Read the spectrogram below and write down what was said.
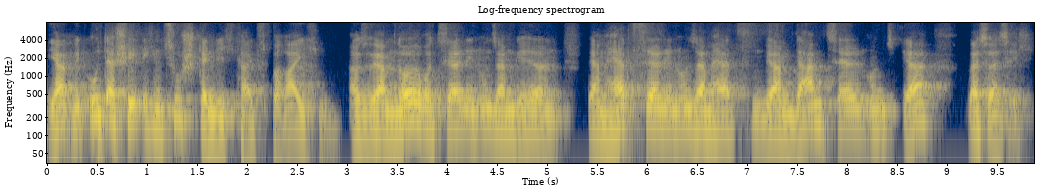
Ja, mit unterschiedlichen Zuständigkeitsbereichen. Also wir haben Neurozellen in unserem Gehirn, wir haben Herzzellen in unserem Herzen, wir haben Darmzellen und ja, was weiß ich.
